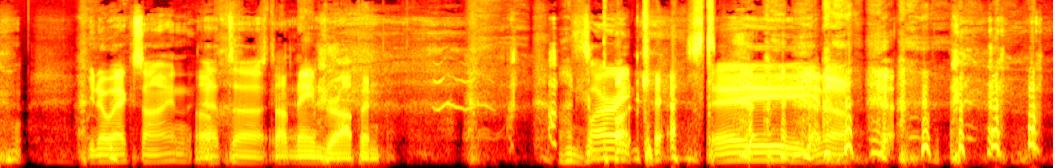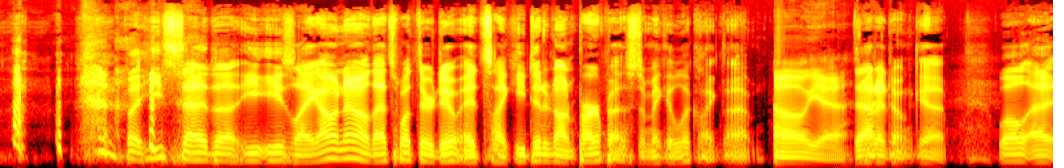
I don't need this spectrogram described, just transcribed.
you know Exine Oh, at uh, stop name dropping on your Sorry. podcast. Hey, you know. but he said uh, he, he's like, oh no, that's what they're doing. It's like he did it on purpose to make it look like that. Oh yeah, That I don't get. Well, uh,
